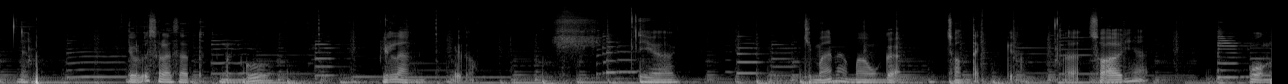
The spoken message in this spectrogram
Nah dulu salah satu temenku bilang gitu ya gimana mau nggak contek gitu? Uh, soalnya uang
